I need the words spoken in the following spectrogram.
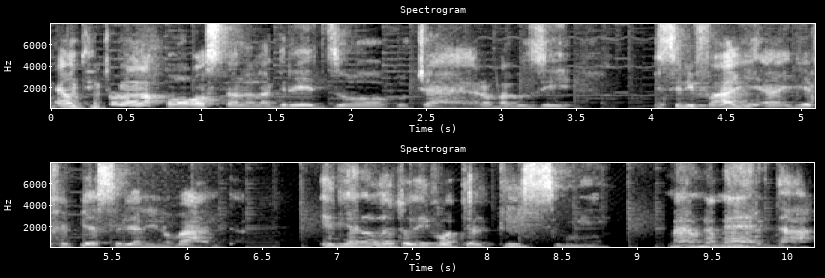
è un titolo alla posta, alla grezzo, cioè roba così, e si rifà agli, agli FPS degli anni 90. E gli hanno dato dei voti altissimi, ma è una merda.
